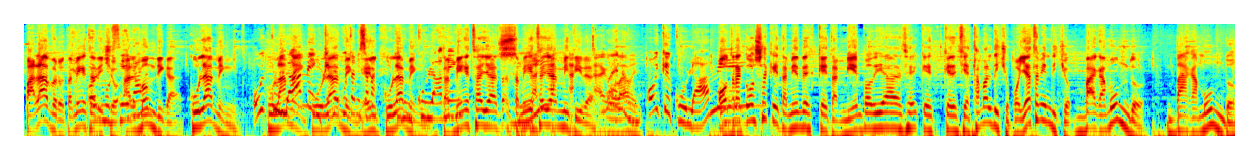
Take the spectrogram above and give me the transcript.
Palabro, también está dicho. murciélago. Almóndiga, culamen. Uy, Culamen, culamen, el culamen. culamen. También está ya, también está ya admitida. Otra cosa que también de- que también podía ser que, que decía está mal dicho, pues ya está bien dicho, vagamundo. Vagamundo.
